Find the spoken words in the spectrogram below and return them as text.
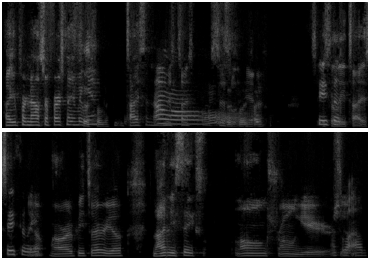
How you pronounce her first name again? Cicely. Tyson. Miss Oh. Tyson. Cicely. Cicely yeah. Tyson. Cicely Tyson. Cicely. Yep. R.I.P. to her. Yo, ninety six long, strong years. That's yo. wild.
